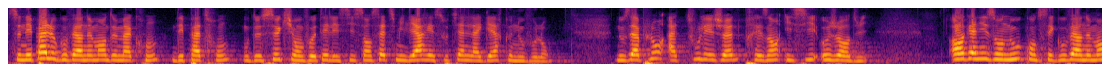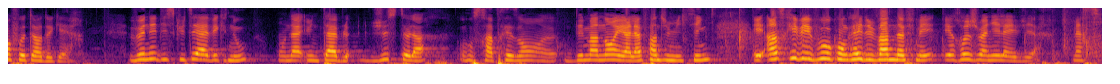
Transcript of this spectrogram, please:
Ce n'est pas le gouvernement de Macron, des patrons ou de ceux qui ont voté les 607 milliards et soutiennent la guerre que nous voulons. Nous appelons à tous les jeunes présents ici aujourd'hui. Organisons-nous contre ces gouvernements fauteurs de guerre. Venez discuter avec nous, on a une table juste là. On sera présent euh, dès maintenant et à la fin du meeting. Et inscrivez-vous au congrès du 29 mai et rejoignez la. Merci.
